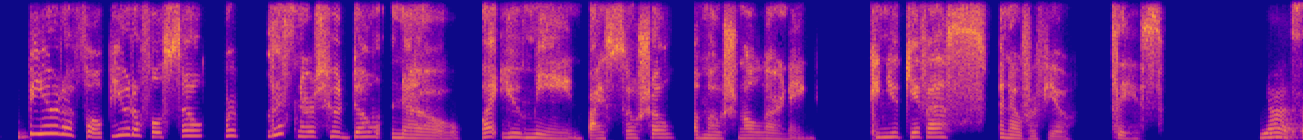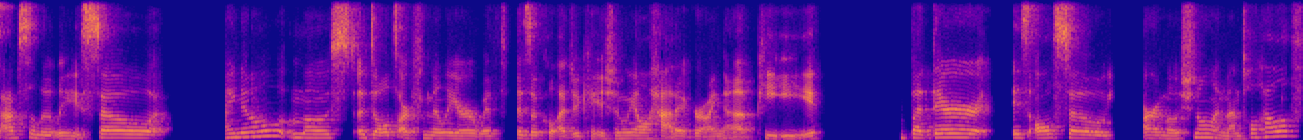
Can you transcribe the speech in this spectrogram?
beautiful, beautiful. So, for listeners who don't know what you mean by social emotional learning, can you give us an overview, please? Yes, absolutely. So, I know most adults are familiar with physical education. We all had it growing up, PE. But there is also our emotional and mental health.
